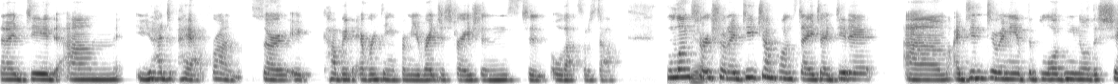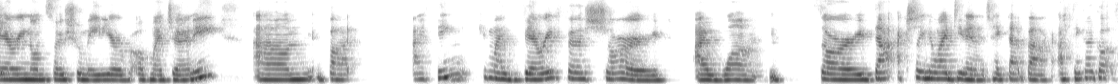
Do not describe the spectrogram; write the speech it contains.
that I did, um, you had to pay up front. So it covered everything from your registrations to all that sort of stuff. So long story short, I did jump on stage. I did it. Um, I didn't do any of the blogging or the sharing on social media of, of my journey. Um, but I think my very first show, I won. So that actually, no, I didn't. I take that back. I think I got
